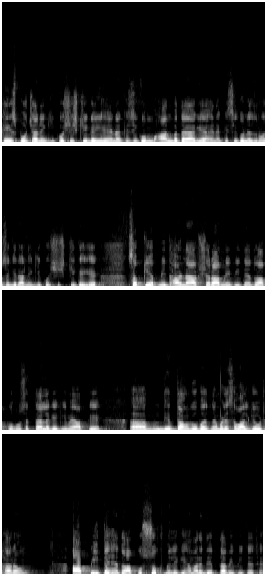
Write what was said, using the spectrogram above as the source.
ठेस पहुँचाने की कोशिश की गई है, ना किसी को महान बताया गया है, ना किसी को नज़रों से गिराने की कोशिश की गई है। सबकी अपनी धारणा, आप शराब नहीं पीते हैं तो आपको हो सकता है लगे कि मैं आपके देवताओं के ऊपर इतने बड़े सवाल क्यों उठा रहा हूँ? आप पीते हैं तो आपको सुख मिले कि हमारे देवता भी पीते थे।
